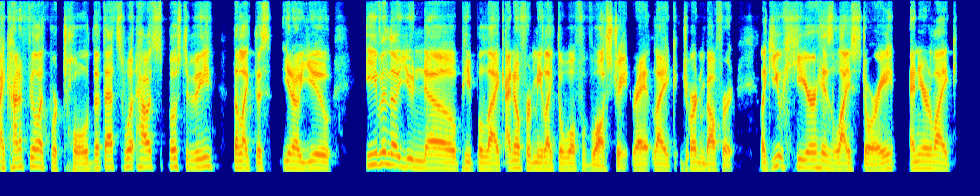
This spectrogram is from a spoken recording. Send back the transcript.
I kind of feel like we're told that that's what how it's supposed to be. That like this, you know, you even though you know people like I know for me like the Wolf of Wall Street, right? Like Jordan Belfort, like you hear his life story and you're like,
